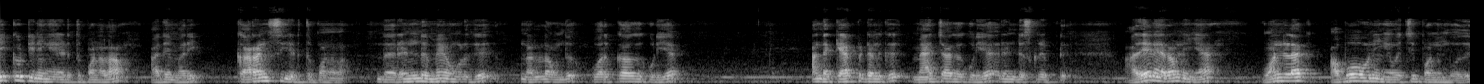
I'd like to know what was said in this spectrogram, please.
ஈக்குவிட்டி நீங்கள் எடுத்து பண்ணலாம். அதே மாதிரி கரன்சி எடுத்து பண்ணலாம். இந்த ரெண்டுமே உங்களுக்கு நல்லா வந்து ஒர்க் ஆகக்கூடிய அந்த கேபிட்டலுக்கு மேட்ச் ஆகக்கூடிய ரெண்டு ஸ்கிரிப்ட் அதே நேரம் நீங்கள் ஒன் லேக் அபோவ் நீங்கள் வச்சு பண்ணும்போது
